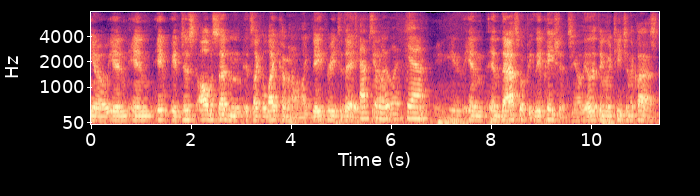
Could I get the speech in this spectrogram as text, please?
you know, and and it it just all of a sudden it's like a light coming on, like day three today. you know? Absolutely. Yeah. And and that's what pe- the patience. You know, the other thing we teach in the class:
